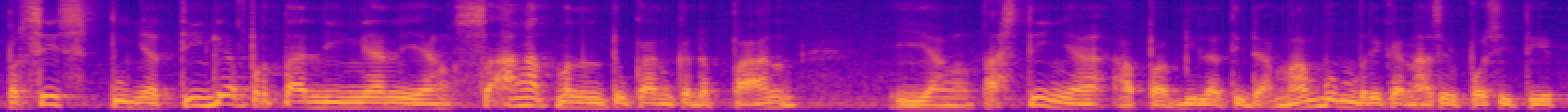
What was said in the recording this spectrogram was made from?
Persis punya tiga pertandingan yang sangat menentukan ke depan yang pastinya apabila tidak mampu memberikan hasil positif,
